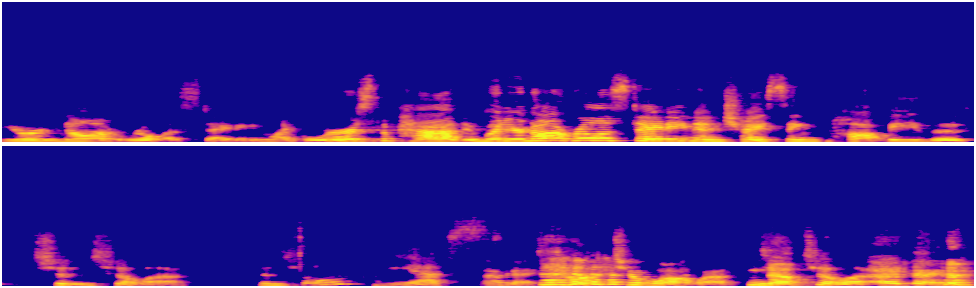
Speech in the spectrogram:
you're not real estating? Like, where's the path when you're not real estating and chasing Poppy the chinchilla? Chinchilla? Yes. Okay, not Chihuahua. No. Chinchilla. Okay.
